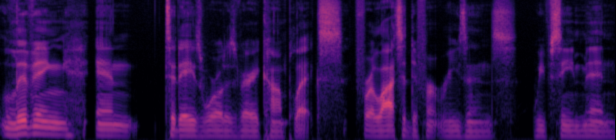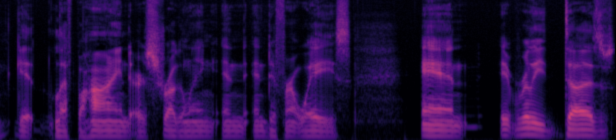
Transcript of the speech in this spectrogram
living in today's world is very complex for lots of different reasons. We've seen men get left behind or struggling in, in different ways. And it really does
